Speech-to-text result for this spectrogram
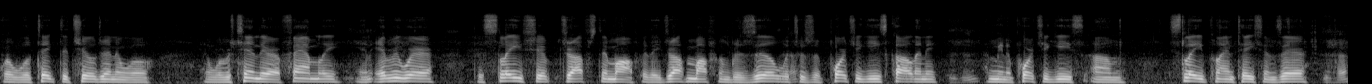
where we'll take the children and we'll and we'll pretend they're a family, and everywhere the slave ship drops them off, or they drop them off from Brazil, which was a Portuguese colony, I mean a Portuguese um, slave plantations there. Uh-huh.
